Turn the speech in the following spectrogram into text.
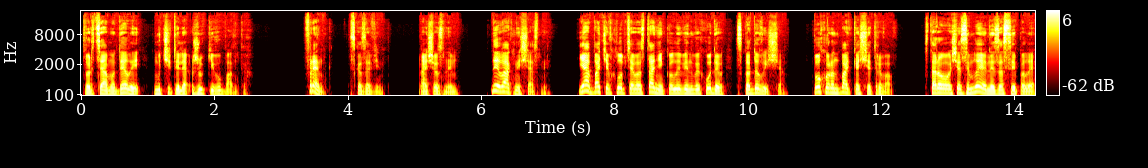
творця моделей мучителя жуків у банках. Френк, сказав він. А що з ним? Дивак нещасний. Я бачив хлопця востаннє, коли він виходив з кладовища. Похорон батька ще тривав. Старого ще землею не засипали,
